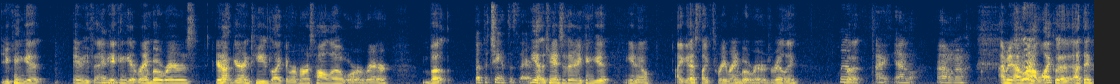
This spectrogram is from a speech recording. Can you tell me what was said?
you can get anything. You can get rainbow rares. You're not guaranteed like a reverse hollow or a rare, but But the chance is there. yeah, the chances there you can get, you know, I guess like three rainbow rares, really. Well, but I, I don't I don't know. I mean, I don't know how likely. I think,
